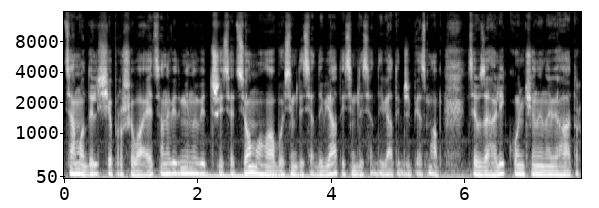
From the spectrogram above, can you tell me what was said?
ця модель ще прошивається на відміну від 67-го або 79-й, 79-й GPS Map. Це взагалі кончений навігатор.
